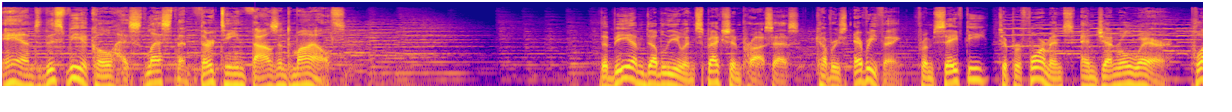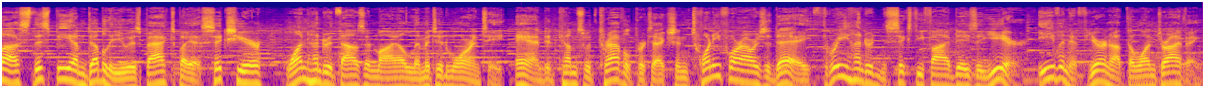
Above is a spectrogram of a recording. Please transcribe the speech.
and this vehicle has less than 13,000 miles. The BMW inspection process covers everything from safety to performance and general wear. Plus, this BMW is backed by a 6-year, 100,000-mile limited warranty, and it comes with travel protection 24 hours a day, 365 days a year, even if you're not the one driving.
